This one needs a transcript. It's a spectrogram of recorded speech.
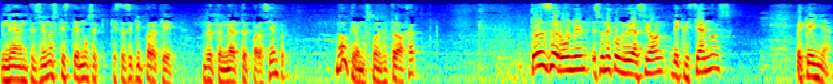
Y la intención no es que estemos aquí, que estés aquí para que retenerte para siempre. No, queremos ponerte a trabajar. Entonces se reúnen, es una congregación de cristianos pequeña.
